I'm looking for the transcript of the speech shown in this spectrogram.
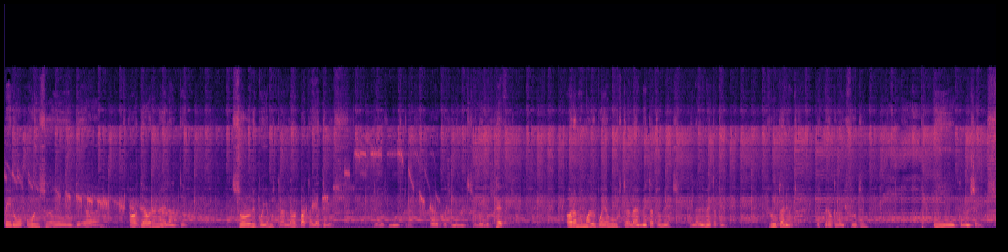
Pero hoy, eh, de, de, ahora en adelante, solo les voy a mostrar las batallas de los, de los monstruos o posiblemente solo de los jefes. Ahora mismo les voy a mostrar la de Metaton y la de Metaton Ruta Neutra. Espero que lo disfruten y comencemos.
